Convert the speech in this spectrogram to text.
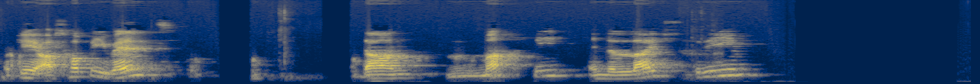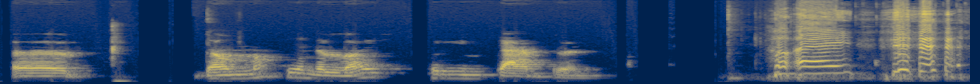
Oké, als Hoppy wint, dan mag hij in de livestream, eh, dan mag hij in de livestream campen. Oh, hey.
